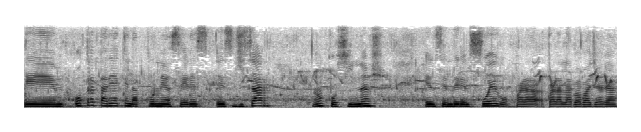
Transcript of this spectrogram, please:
Eh, otra tarea que la pone a hacer es, es guisar, ¿no? cocinar, encender el fuego para, para la Baba Yaga.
